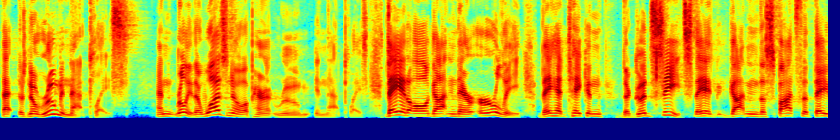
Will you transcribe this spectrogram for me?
that, there's no room in that place. And really, there was no apparent room in that place. They had all gotten there early. They had taken the good seats. They had gotten the spots that they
